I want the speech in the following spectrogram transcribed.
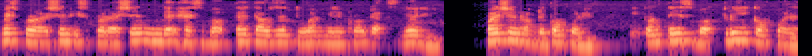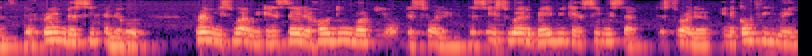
Mass production is production that has about 10,000 to 1 million products yearly. Function of the component. Contains about three components, the frame, the seat, and the hood. Frame is what we can say the holding body of the stroller. The seat is where the baby can sit inside the stroller in a comfy way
